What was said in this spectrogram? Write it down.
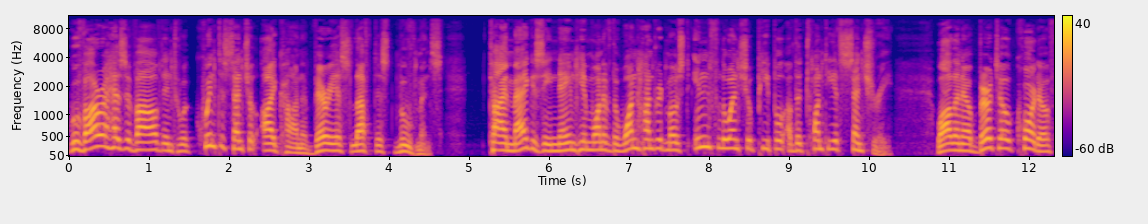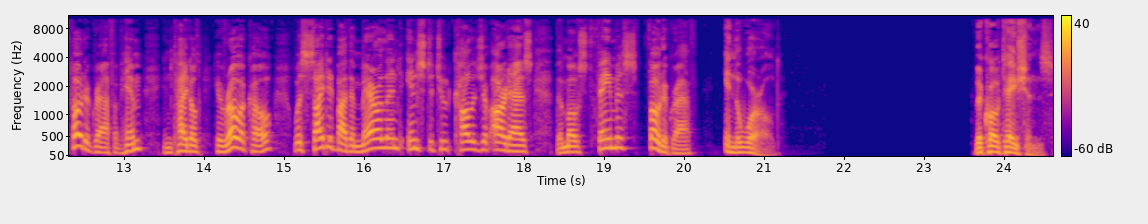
Guevara has evolved into a quintessential icon of various leftist movements, Time magazine named him one of the 100 most influential people of the 20th century, while an Alberto Korda photograph of him, entitled Heroico, was cited by the Maryland Institute College of Art as the most famous photograph in the world. The quotations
